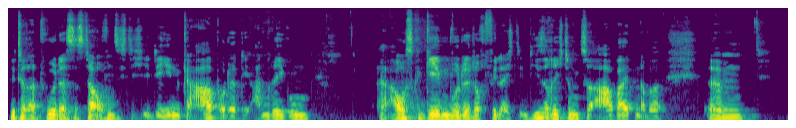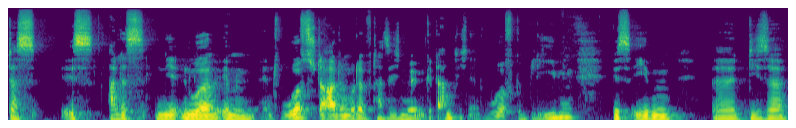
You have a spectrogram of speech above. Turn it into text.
Literatur, dass es da offensichtlich Ideen gab oder die Anregung ausgegeben wurde, doch vielleicht in diese Richtung zu arbeiten. Aber ähm, das ist alles nur im Entwurfsstadium oder tatsächlich nur im gedanklichen Entwurf geblieben, bis eben äh, dieser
